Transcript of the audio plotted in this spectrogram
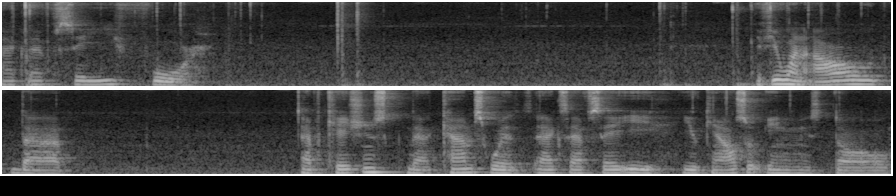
xfce4 if you want all the applications that comes with xfce you can also install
